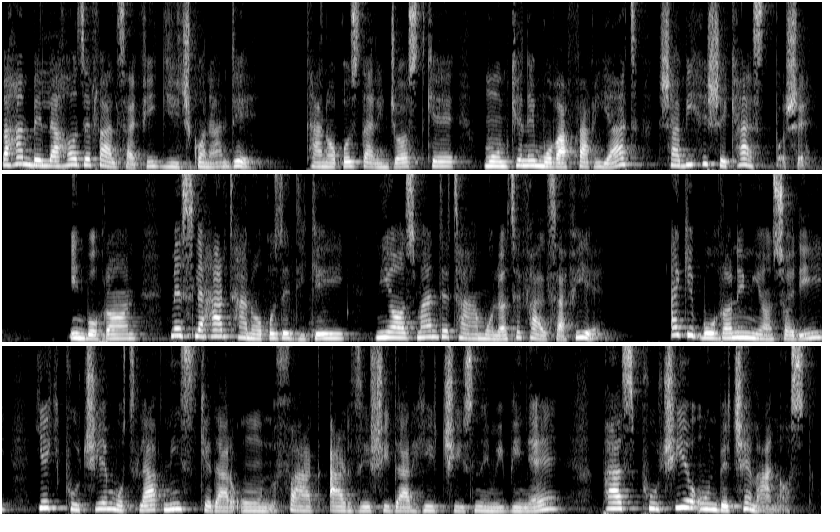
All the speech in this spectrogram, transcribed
و هم به لحاظ فلسفی گیج کننده. تناقض در اینجاست که ممکن موفقیت شبیه شکست باشه. این بحران مثل هر تناقض دیگهی نیازمند تعملات فلسفیه. اگه بحران میانسالی یک پوچی مطلق نیست که در اون فرد ارزشی در هیچ چیز نمی‌بینه پس پوچی اون به چه معناست؟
